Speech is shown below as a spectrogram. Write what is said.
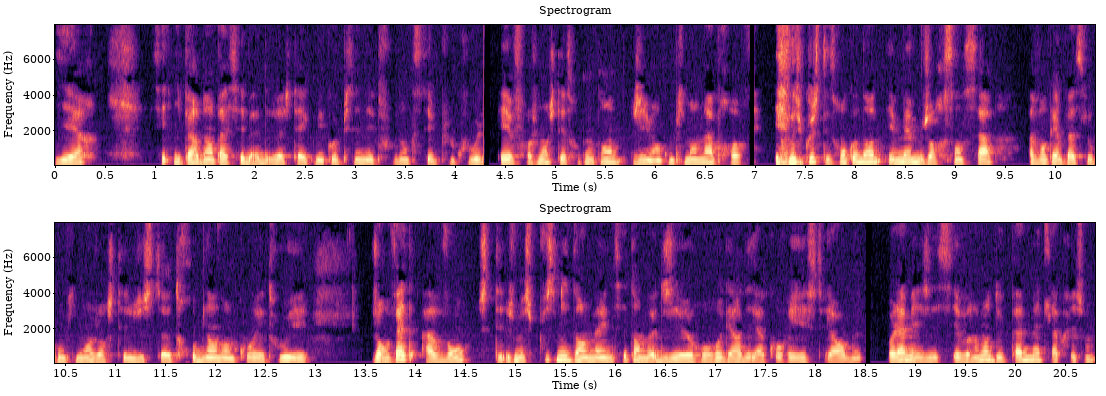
hier, hyper bien passé. Bah, déjà, j'étais avec mes copines et tout, donc c'était plus cool. Et franchement, j'étais trop contente. J'ai eu un compliment de ma prof. Et du coup, j'étais trop contente. Et même, genre, sans ça, avant qu'elle me fasse le compliment, genre, j'étais juste euh, trop bien dans le cours et tout. Et genre, en fait, avant, je me suis plus mise dans le mindset en mode, j'ai re-regardé la Corée, j'étais là en mode, voilà, mais essayé vraiment de pas me mettre la pression.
